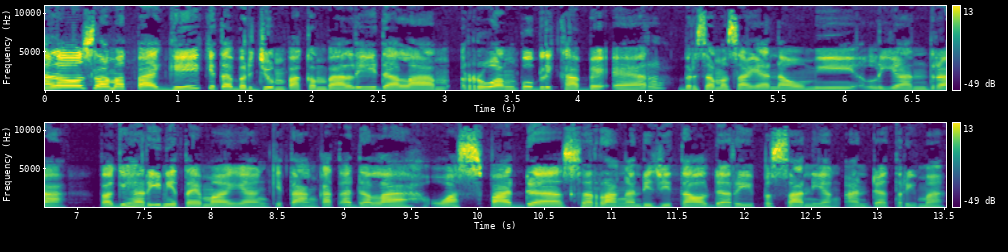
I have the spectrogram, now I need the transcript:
Halo, selamat pagi. Kita berjumpa kembali dalam Ruang Publik KBR bersama saya Naomi Liandra. Pagi hari ini tema yang kita angkat adalah waspada serangan digital dari pesan yang Anda terima.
